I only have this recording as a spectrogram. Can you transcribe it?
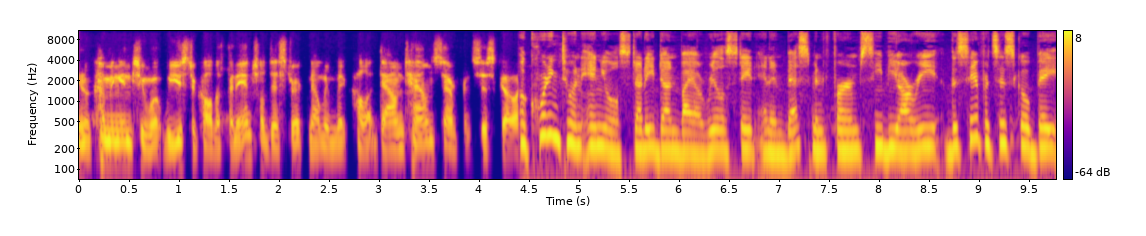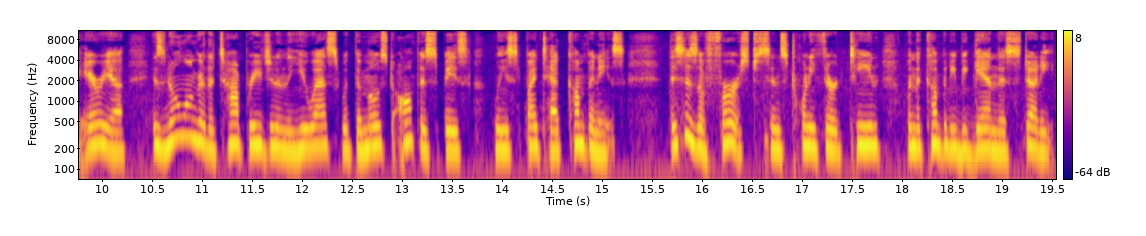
you know, coming into what we used to call the financial district, now we might call it downtown San Francisco. According to an annual study done by a real estate and investment firm, CBRE, the San Francisco Bay Area is no longer the top region in the U.S. with the most office space leased by tech companies. This is a first since 2013 when the company began this study.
